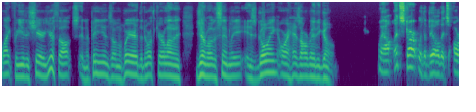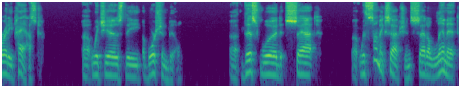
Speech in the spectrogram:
like for you to share your thoughts and opinions on where the North Carolina General Assembly is going or has already gone. Well, let's start with a bill that's already passed, uh, which is the abortion bill. Uh, this would set, uh, with some exceptions, set a limit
